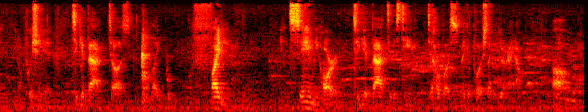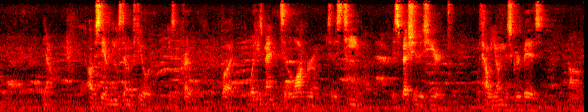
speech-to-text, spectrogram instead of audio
and you know, pushing it to get back to us. Like fighting insanely hard to get back to this team to help us make a push like we're doing right now. Um, you know, obviously everything he's done on the field is incredible, but what he's meant to the locker room, to this team, especially this year, with how young this group is. Um,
